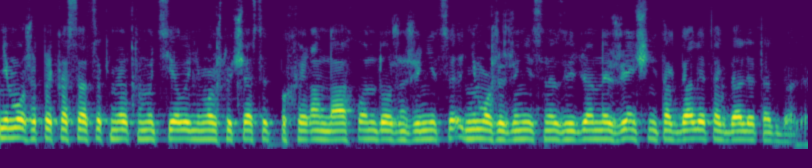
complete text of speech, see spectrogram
не может прикасаться к мертвому телу, не может участвовать в похоронах, он должен жениться, не может жениться на разведенной женщине и так далее, и так далее, и так далее.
